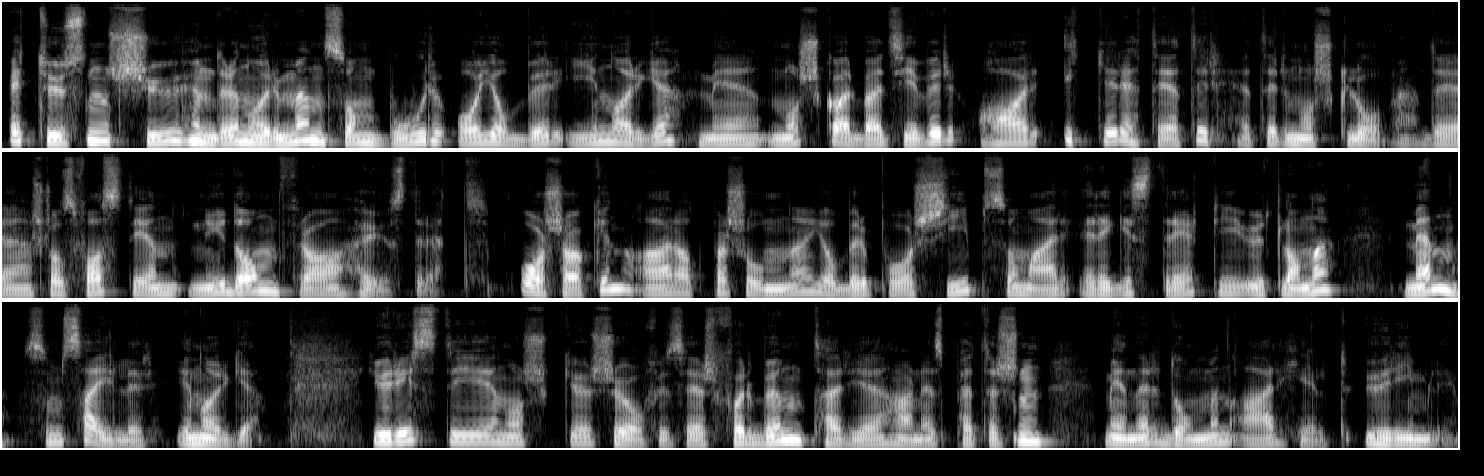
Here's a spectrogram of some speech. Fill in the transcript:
1700 nordmenn som bor og jobber i Norge med norsk arbeidsgiver, har ikke rettigheter etter norsk lov. Det slås fast i en ny dom fra Høyesterett. Årsaken er at personene jobber på skip som er registrert i utlandet, men som seiler i Norge. Jurist i Norsk Sjøoffisersforbund, Terje Hernes Pettersen, mener dommen er helt urimelig.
